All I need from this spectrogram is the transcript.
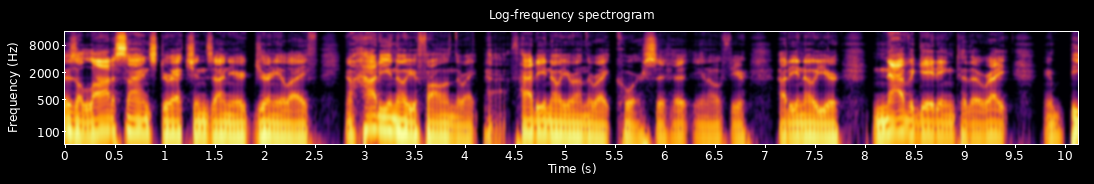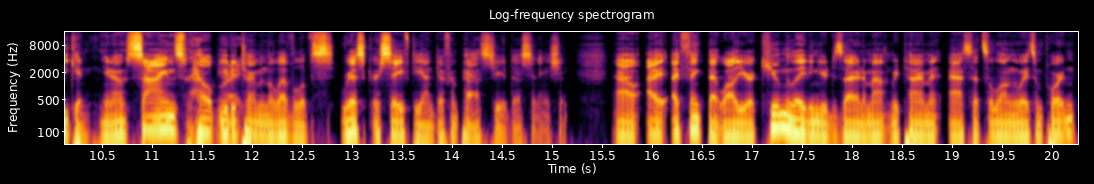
there's a lot of signs, directions on your journey of life. You know, how do you know you're following the right path? How do you know you're on the right course? If it, you know, if you're, how do you know you're navigating to the right beacon? You know, signs help you right. determine the level of risk or safety on different paths to your destination. Now, I, I think that while you're accumulating your desired amount in retirement assets along the way, it's important.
